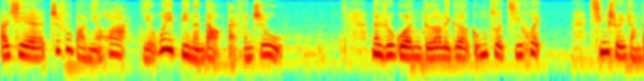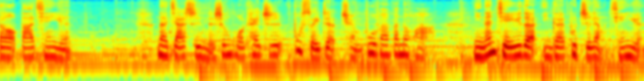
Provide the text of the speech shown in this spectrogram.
而且支付宝年化也未必能到百分之五。那如果你得到了一个工作机会，薪水涨到八千元。那假使你的生活开支不随着全部翻番的话，你能节约的应该不止两千元，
